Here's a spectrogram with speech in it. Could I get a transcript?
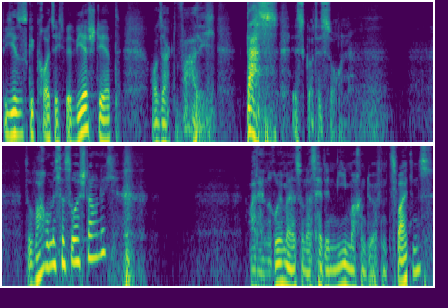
wie Jesus gekreuzigt wird, wie er stirbt und sagt, wahrlich, das ist Gottes Sohn. So, warum ist das so erstaunlich? weil er ein Römer ist und das hätte nie machen dürfen. Zweitens,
